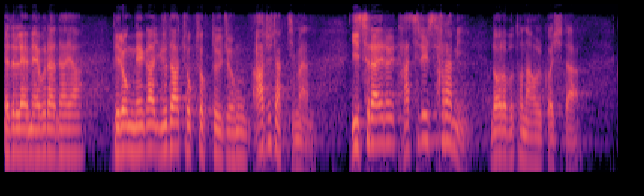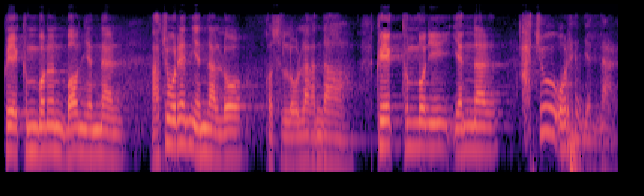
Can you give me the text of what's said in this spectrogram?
베들레헴 에브라다야 비록 내가 유다 족속들 중 아주 작지만 이스라엘을 다스릴 사람이 너로부터 나올 것이다. 그의 근본은 먼 옛날 아주 오랜 옛날로 거슬러 올라간다. 그의 근본이 옛날 아주 오랜 옛날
